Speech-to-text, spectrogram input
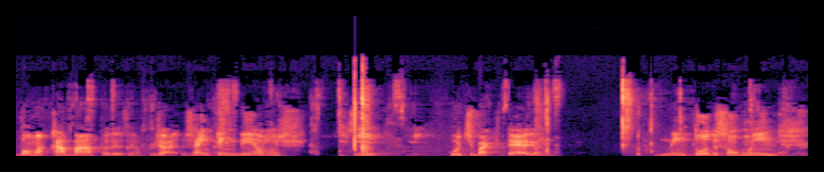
Vamos acabar, por exemplo. Já, já entendemos que Cutibacterium, nem todos são ruins.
